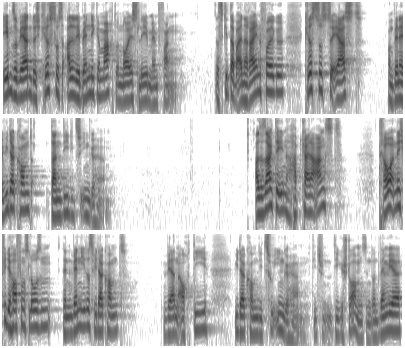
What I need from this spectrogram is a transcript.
Ebenso werden durch Christus alle lebendig gemacht und neues Leben empfangen. Es gibt aber eine Reihenfolge. Christus zuerst und wenn er wiederkommt, dann die, die zu ihm gehören. Also sagt er ihnen, habt keine Angst, trauert nicht wie die Hoffnungslosen, denn wenn Jesus wiederkommt, werden auch die wiederkommen, die zu ihm gehören, die, die gestorben sind. Und wenn wir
